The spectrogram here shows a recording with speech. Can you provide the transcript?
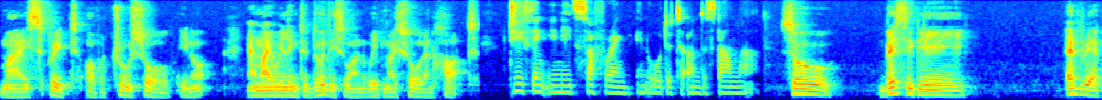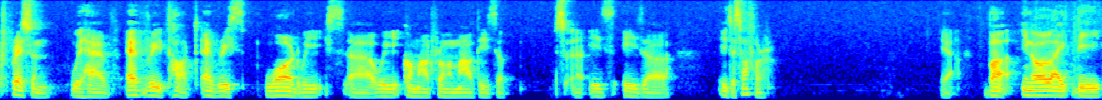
my spirit of a true soul, you know, am I willing to do this one with my soul and heart? Do you think you need suffering in order to understand that? So basically, every expression we have every thought, every word we uh, we come out from our mouth is a uh, is is a is a suffer. Yeah, but you know, like the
